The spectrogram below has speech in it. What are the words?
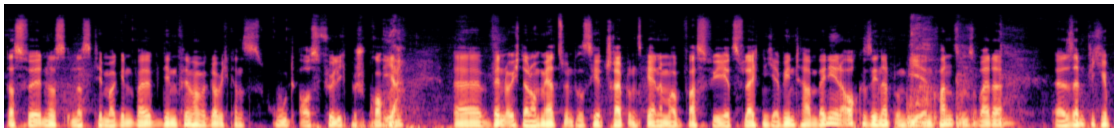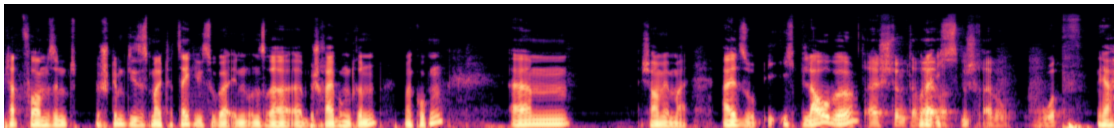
dass wir in das, in das Thema gehen, weil den Film haben wir, glaube ich, ganz gut ausführlich besprochen. Ja. Äh, wenn euch da noch mehr zu interessiert, schreibt uns gerne mal, was wir jetzt vielleicht nicht erwähnt haben. Wenn ihr ihn auch gesehen habt und wie ihr ihn fandt und so weiter. Äh, sämtliche Plattformen sind bestimmt dieses Mal tatsächlich sogar in unserer äh, Beschreibung drin. Mal gucken. Ähm, schauen wir mal. Also, ich glaube. Äh, stimmt, da Oder ja ich- Beschreibung. Whoop. Ja,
